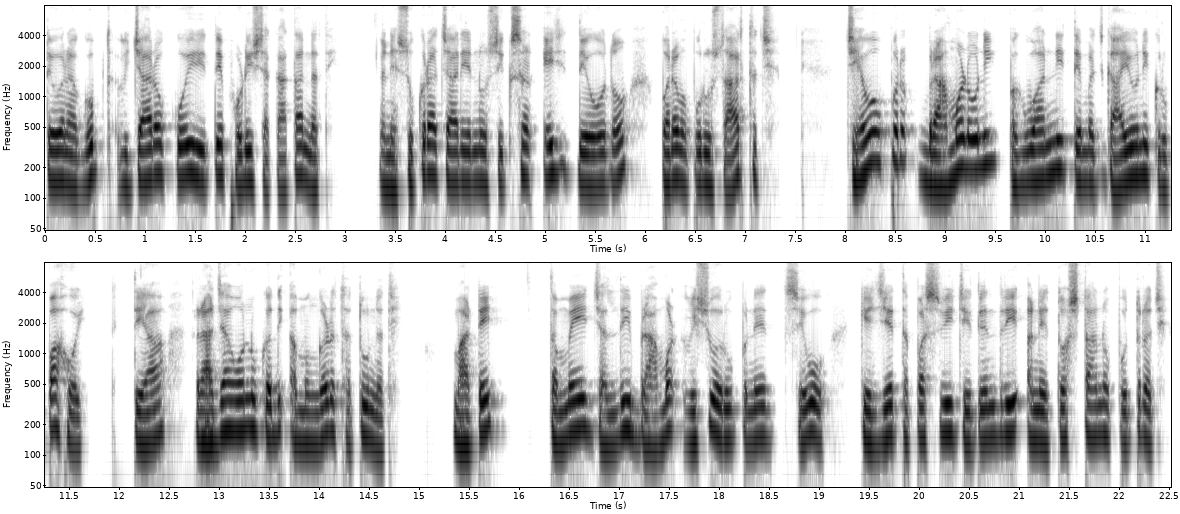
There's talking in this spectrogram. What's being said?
તેઓના ગુપ્ત વિચારો કોઈ રીતે ફોડી શકાતા નથી. અને શુક્રાચાર્યનું શિક્ષણ એ જ તેઓનો પરમ પુરુષાર્થ છે. જેઓ પર બ્રાહ્મણોની, ભગવાનની તેમજ ગાયોની કૃપા હોય, ત્યાં રાજાઓનું કદી અમંગળ થતું નથી. માટે તમે જલ્દી બ્રાહ્મણ વિશ્વરૂપને સેવો કે જે તપસ્વી જીતેન્દ્રી અને ત્વષ્ટાનો પુત્ર છે.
